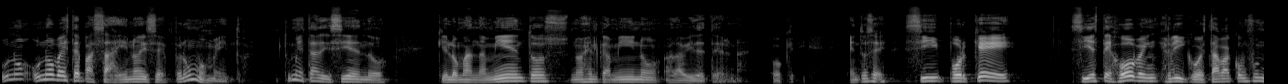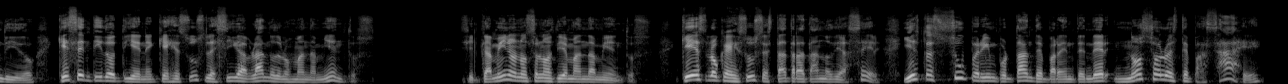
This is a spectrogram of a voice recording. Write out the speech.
uno, uno ve este pasaje y uno dice, pero un momento, tú me estás diciendo que los mandamientos no es el camino a la vida eterna. Ok. Entonces, sí, ¿por qué si este joven rico estaba confundido, ¿qué sentido tiene que Jesús le siga hablando de los mandamientos? Si el camino no son los diez mandamientos, ¿qué es lo que Jesús está tratando de hacer? Y esto es súper importante para entender no solo este pasaje,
